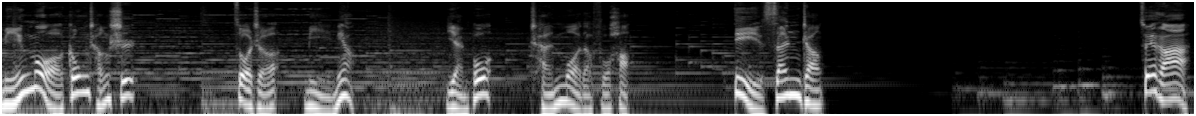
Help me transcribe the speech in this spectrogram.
明末工程师，作者米酿，演播沉默的符号，第三章。崔和，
